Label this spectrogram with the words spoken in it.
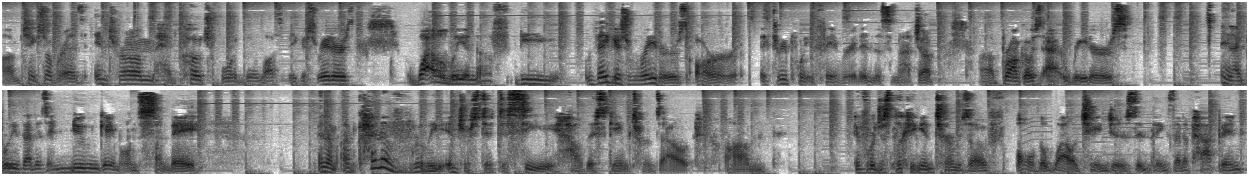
um, takes over as interim head coach for the Las Vegas Raiders. Wildly enough, the Vegas Raiders are a three point favorite in this matchup. Uh, Broncos at Raiders. And I believe that is a noon game on Sunday. And I'm, I'm kind of really interested to see how this game turns out. Um, if we're just looking in terms of all the wild changes and things that have happened,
